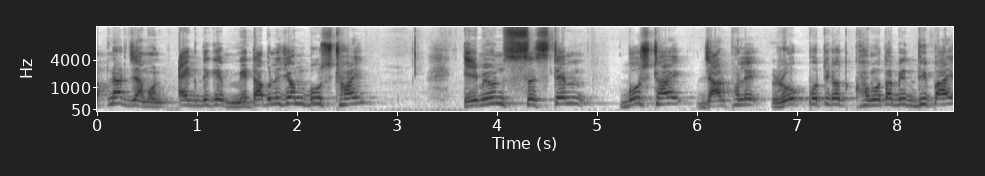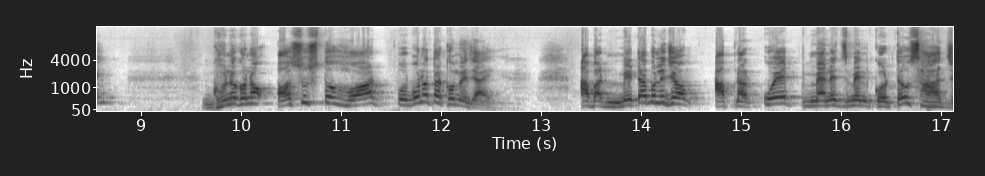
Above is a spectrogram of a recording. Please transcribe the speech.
আপনার যেমন একদিকে মেটাবলিজম বুস্ট হয় ইমিউন সিস্টেম বুস্ট হয়, যার ফলে রোগ প্রতিরোধ ক্ষমতা বৃদ্ধি পায়, ঘন ঘন অসুস্থ হওয়ার প্রবণতা কমে যায়। আবার মেটাবলিজম আপনার ওয়েট ম্যানেজমেন্ট করতেও সাহায্য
